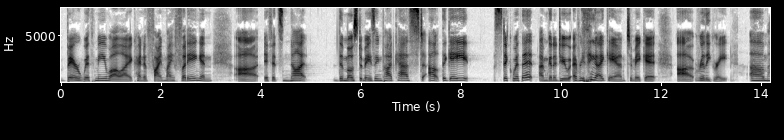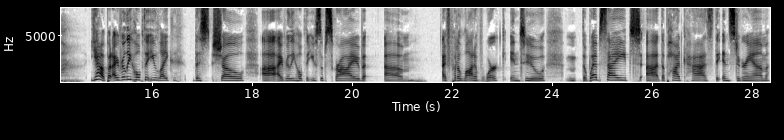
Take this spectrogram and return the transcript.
bear with me while I kind of find my footing. And uh, if it's not the most amazing podcast out the gate, stick with it. I'm going to do everything I can to make it uh, really great. Um, yeah, but I really hope that you like this show. Uh, I really hope that you subscribe. Um, I've put a lot of work into the website, uh, the podcast, the Instagram,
